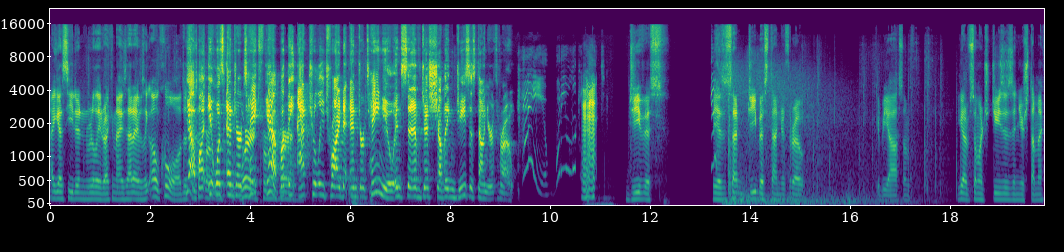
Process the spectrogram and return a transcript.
I guess he didn't really recognize that. I was like, "Oh, cool." This yeah, but it was words entertain. from Yeah, but they actually tried to entertain you instead of just shoving Jesus down your throat. Hey, what are you looking at? Jeeves. He has sent Jeebus down your throat. Could be awesome. You got so much Jesus in your stomach.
